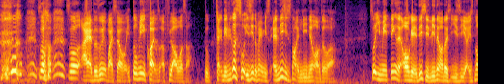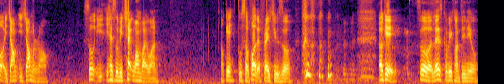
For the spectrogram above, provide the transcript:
so so I had to do it myself. It took me quite a few hours. Uh to check this because it's so easy to make mistakes. And this is not in linear order. Uh. So you may think that, okay, this is linear order is easy. Uh. It's not, it jump, it jump around. So it, it has to be checked one by one. Okay, to support the French user. okay, so let's continue.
